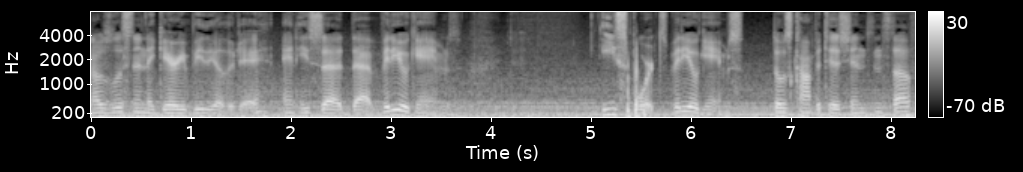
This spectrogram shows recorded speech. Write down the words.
I was listening to Gary Vee the other day, and he said that video games, esports, video games, those competitions and stuff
